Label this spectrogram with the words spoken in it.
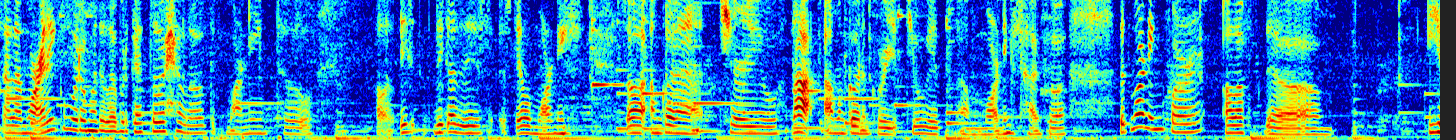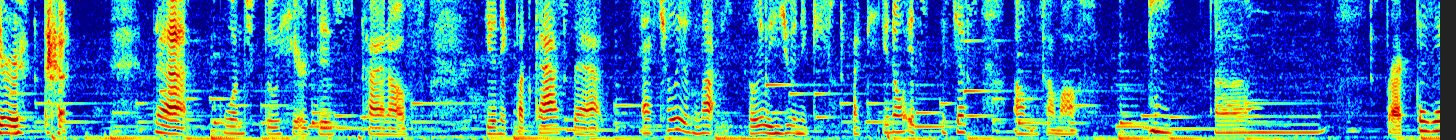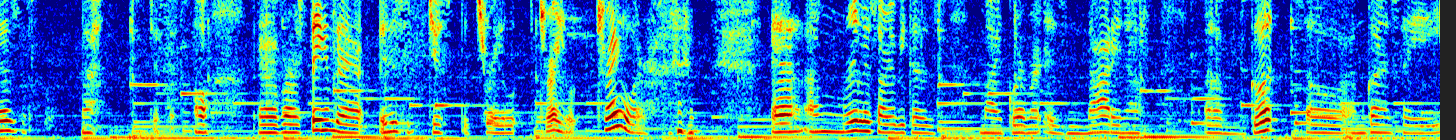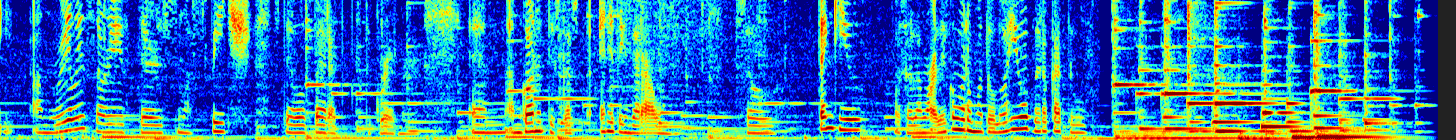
Assalamualaikum warahmatullahi wabarakatuh. Hello, good morning to uh, because it's still morning, so I'm gonna cheer you. Not I'm gonna greet you with um, morning time. So, good morning for all of the um, here that that wants to hear this kind of unique podcast that actually is not really unique. Like you know, it's it's just um, some of um, practices nah. Uh, first thing that it is just the trail trail trailer. And i'm really sorry because my grammar is not enough um, good. So i'm gonna say i'm really sorry if there's my speech still bad at the grammar. And i'm gonna discuss anything that i want. So thank you. Wassalamualaikum warahmatullahi wabarakatuh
